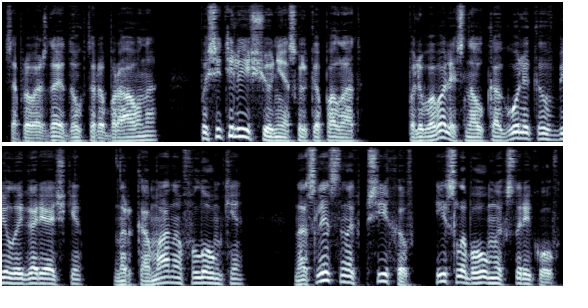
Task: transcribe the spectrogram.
сопровождая доктора Брауна, посетили еще несколько палат, полюбовались на алкоголиков в белой горячке, наркоманов в ломке, наследственных психов и слабоумных стариков.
